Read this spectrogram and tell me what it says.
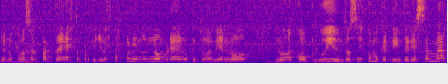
yo no puedo ser parte de esto porque yo le estás poniendo un nombre a algo que todavía no, no ha concluido. Entonces como que te interesa más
